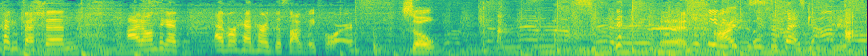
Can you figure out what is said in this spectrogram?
confession, I don't think I've ever had heard the song before. So, man, I like-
